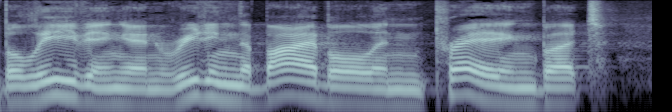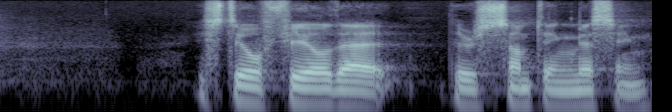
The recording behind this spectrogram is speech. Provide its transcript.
believing and reading the Bible and praying, but you still feel that there's something missing.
